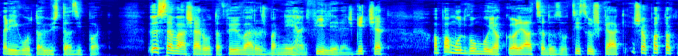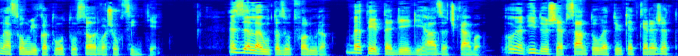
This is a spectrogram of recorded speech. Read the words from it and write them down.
régóta űzte az ipart. Összevásárolt a fővárosban néhány filléres gicset, a pamutgombolyakkal játszadozó ciszuskák és a pataknál szomjukat oltó szarvasok szintjén. Ezzel leutazott falura, betért egy régi házacskába, olyan idősebb szántóvetőket keresett,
